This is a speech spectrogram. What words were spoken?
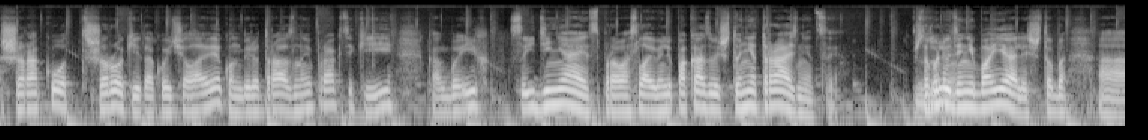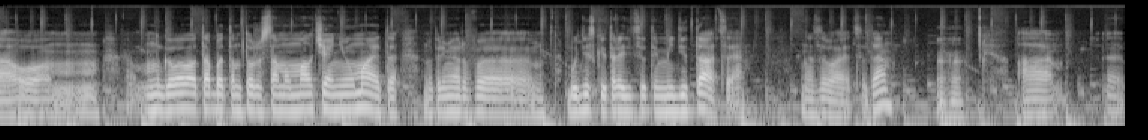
широко, широкий такой человек, он берет разные практики и как бы их соединяет с православием или показывает, что нет разницы. Чтобы Здорово. люди не боялись, чтобы а, о, он говорит об этом то же самое молчание ума. Это, например, в э, буддийской традиции это медитация называется, да? Ага. А, э,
